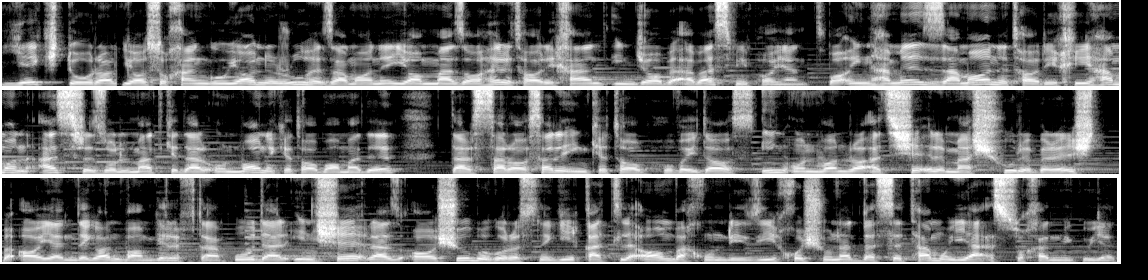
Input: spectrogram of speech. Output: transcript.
یک دوران یا سخنگویان روح زمانه یا مظاهر تاریخند اینجا به عبس میپایند. با این همه زمان تاریخی همان عصر ظلمت که در عنوان کتاب آمده در سراسر این کتاب هویداست. این عنوان را از شعر مشهور برشت به آیندگان وام گرفتم. او در این شعر از آشوب و گرسنگی قتل عام و خونریزی خشونت و ستم و یأس سخن می‌گوید.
